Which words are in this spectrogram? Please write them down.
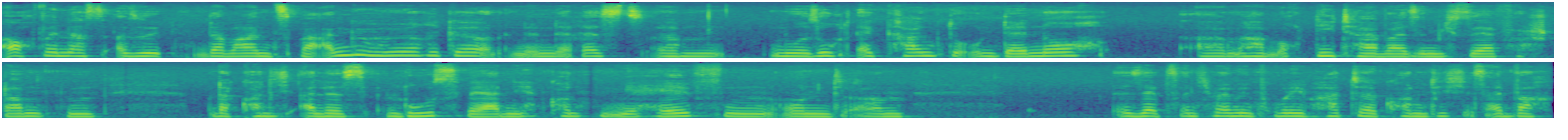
auch wenn das, also da waren zwei Angehörige und der Rest ähm, nur Suchterkrankte und dennoch ähm, haben auch die teilweise mich sehr verstanden. Und da konnte ich alles loswerden, die konnten mir helfen und ähm, selbst wenn ich mal ein Problem hatte, konnte ich es einfach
